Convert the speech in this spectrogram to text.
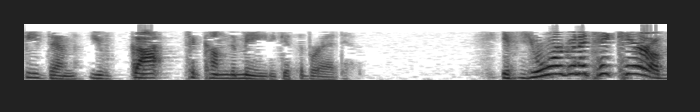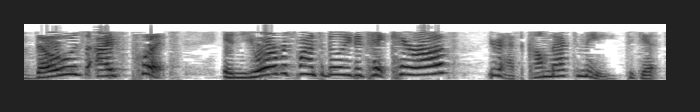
feed them, you've got to come to me to get the bread. If you're going to take care of those I've put in your responsibility to take care of, you're going to have to come back to me to get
